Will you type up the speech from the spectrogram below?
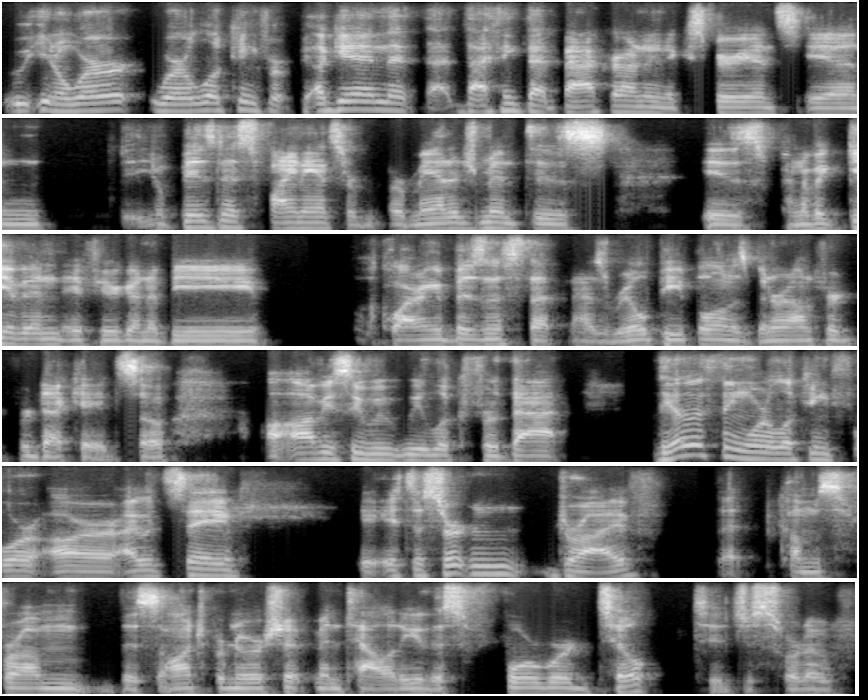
You know we're we're looking for again that, that, i think that background and experience in you know business finance or, or management is is kind of a given if you're going to be acquiring a business that has real people and has been around for for decades. So obviously we, we look for that. The other thing we're looking for are i would say it's a certain drive that comes from this entrepreneurship mentality this forward tilt to just sort of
